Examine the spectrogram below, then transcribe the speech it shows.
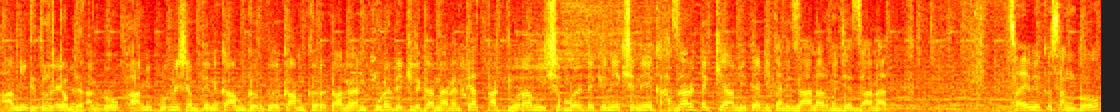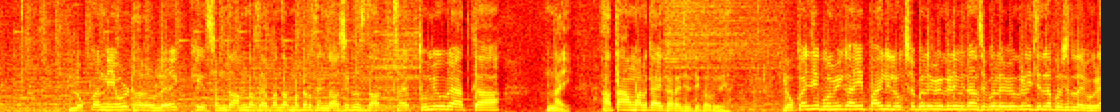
आम्ही तिथूनच तुम्हाला टप एकच देता. सांगतो आम्ही पूर्ण क्षमतेने काम करतोय काम करत आलोय आणि पुढे देखील करणार आणि त्याच ताकदीवर आम्ही शंभर टक्के एकशे एक हजार टक्के आम्ही त्या ठिकाणी जाणार म्हणजे जाणार. साहेब एकच सांगतो. लोकांनी एवढं ठरवलं आहे की समजा आमदार साहेबांचा मतदारसंघ असेलच साहेब तुम्ही उभे आहात का? नाही. आता आम्हाला काय करायचं ते करू द्या लोकांची भूमिका ही पाहिली लोकसभेला वेगळी विधानसभेला वेगळी जिल्हा परिषदला वेगळी.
